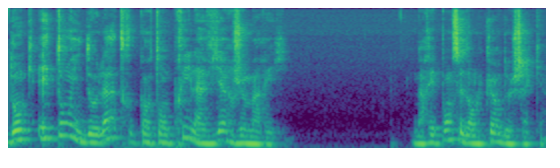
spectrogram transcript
Donc est-on idolâtre quand on prie la Vierge Marie? La réponse est dans le cœur de chacun.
